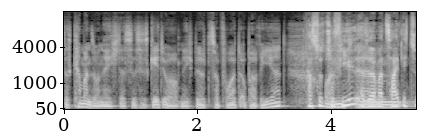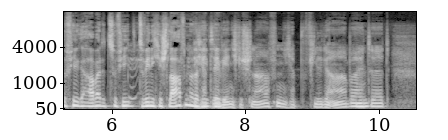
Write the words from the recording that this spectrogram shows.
das kann man so nicht. Das, das, das geht überhaupt nicht. Ich bin sofort operiert. Hast du und, zu viel, also ähm, mal zeitlich zu viel gearbeitet, zu viel, zu wenig geschlafen? Oder ich habe sehr wenig geschlafen, ich habe viel gearbeitet. Mhm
